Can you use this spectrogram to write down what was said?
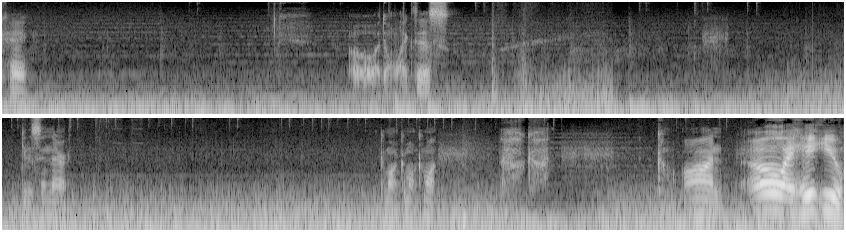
Okay. This. Get us in there. Come on, come on, come on. Oh, God. Come on. Oh, I hate you.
